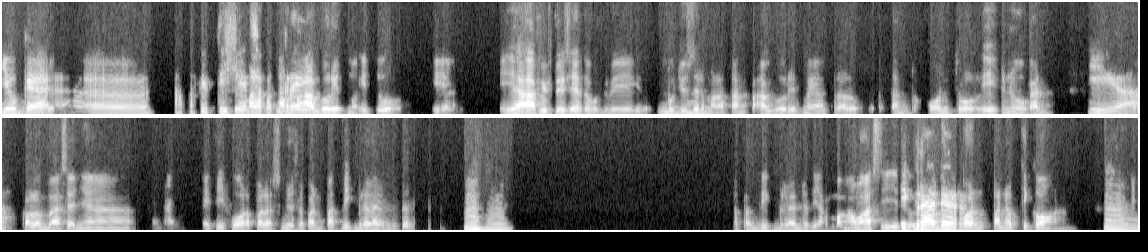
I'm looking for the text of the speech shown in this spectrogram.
juga ada eh, apa Fifty Shades malah of tanpa Grey. algoritma itu iya iya Fifty Shades of Grey gitu justru Hmm. malah tanpa algoritma yang terlalu tanpa kontrol you know kan Iya. apa kalau bahasanya 84 apa lah 984 Big Brother Hmm. apa Big Brother yang mengawasi Big itu Brother. Pan- panopticon Hmm.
